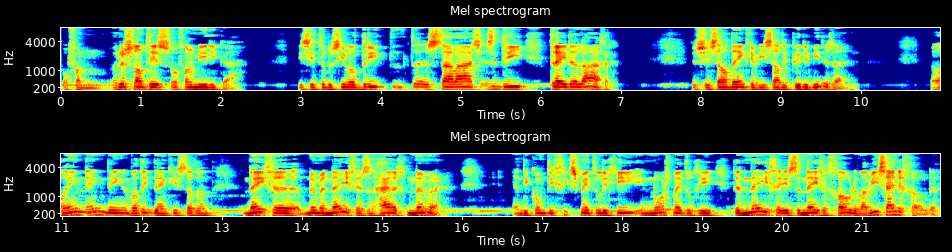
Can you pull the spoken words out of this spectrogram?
Of van Rusland is of van Amerika. Die zitten misschien wel drie stalages, drie treden lager. Dus je zal denken, wie zal die piramide zijn? Alleen één ding wat ik denk is dat een 9, nummer 9 is een heilig nummer. En die komt in Grieks mythologie, in Noors mythologie. De 9 is de negen goden. Maar wie zijn de goden?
